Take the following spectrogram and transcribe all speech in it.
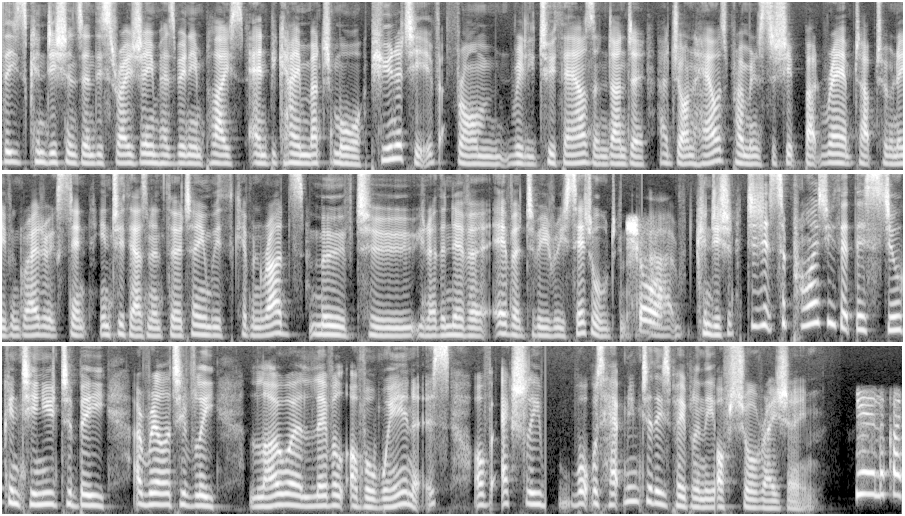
these conditions and this regime has been in place and became much more punitive from really 2000 under uh, John Howard's prime ministership, but ramped up to an even greater extent in 2013 with Kevin Rudd's move to, you know, the never ever to be resettled sure. uh, condition, did it surprise you that there still continued to be a relatively lower level of awareness of actually what was happening to these people in the offshore regime? Yeah, look, I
